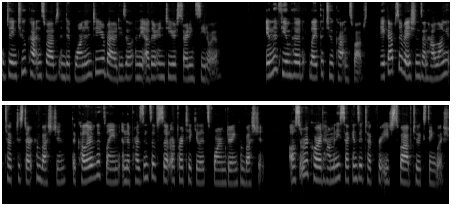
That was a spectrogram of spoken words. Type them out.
Obtain two cotton swabs and dip one into your biodiesel and the other into your starting seed oil. In the fume hood, light the two cotton swabs. Make observations on how long it took to start combustion, the color of the flame, and the presence of soot or particulates formed during combustion. Also record how many seconds it took for each swab to extinguish.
